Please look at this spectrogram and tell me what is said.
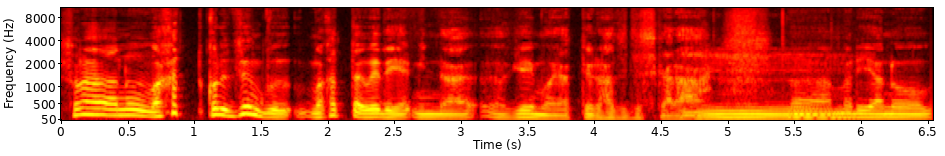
それは、あの、分かっ、これ全部分かった上でみんなゲームをやってるはずですから、あんまり、あの、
